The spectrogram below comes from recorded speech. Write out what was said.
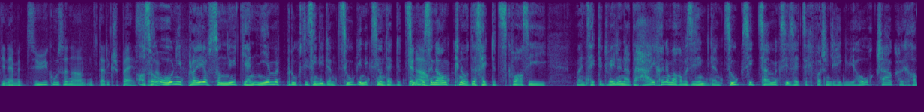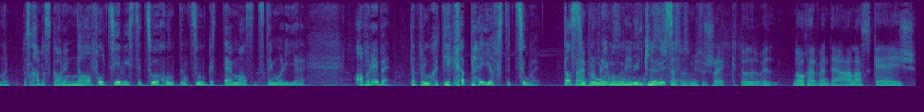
die, nehmen Züge auseinander und der ist Also, also ohne Playoffs und nichts, die haben niemand gebraucht, die sind in dem Zug und haben den Zug genau. auseinandergenommen. Das hätte jetzt quasi, wenn sie hätten wollen, auch daheim können machen, aber sie sind in dem Zug zusammen gewesen, das hat sich wahrscheinlich irgendwie hochgeschaukelt. Ich kann, man, das kann das gar nicht nachvollziehen, wie es dazu kommt, den Zug dermaßen zu demolieren. Aber eben, da brauchen die keine Playoffs dazu. Das Nein, sind Probleme, die wir müssen lösen müssen. Das ist das, was mich verschreckt, oder? Weil nachher, wenn der Anlass gegeben ist,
